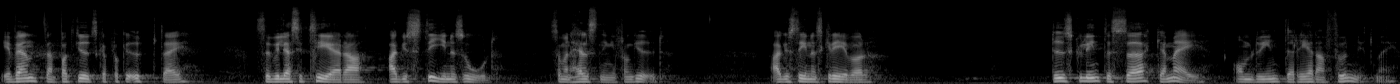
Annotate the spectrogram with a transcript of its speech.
i väntan på att Gud ska plocka upp dig så vill jag citera Augustinus ord som en hälsning från Gud. Augustinus skriver Du skulle inte söka mig om du inte redan funnit mig.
